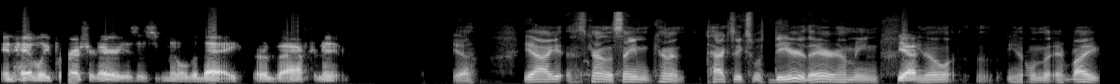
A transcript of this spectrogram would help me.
in heavily pressured areas is middle of the day or the afternoon. Yeah, yeah, it's kind of the same kind of tactics with deer there. I mean, yeah, you know, you know, when everybody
